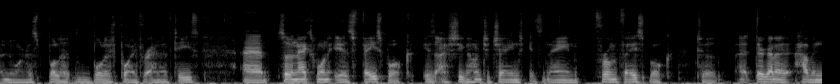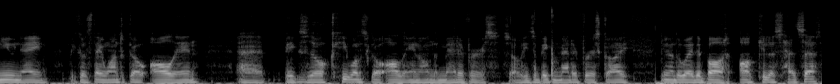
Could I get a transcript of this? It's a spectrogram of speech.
enormous bullish point for NFTs. Um, so the next one is Facebook is actually going to change its name from Facebook to uh, they're going to have a new name because they want to go all in. Uh, big Zuck, he wants to go all in on the metaverse. So he's a big metaverse guy. You know the way they bought Oculus headset.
